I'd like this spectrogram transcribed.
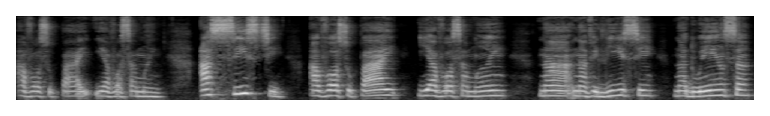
a vosso pai e a vossa mãe. Assiste a vosso pai e a vossa mãe na, na velhice, na doença,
